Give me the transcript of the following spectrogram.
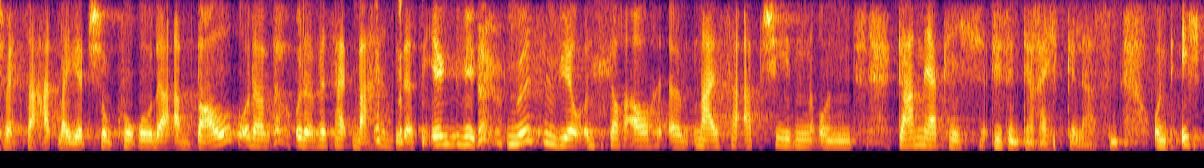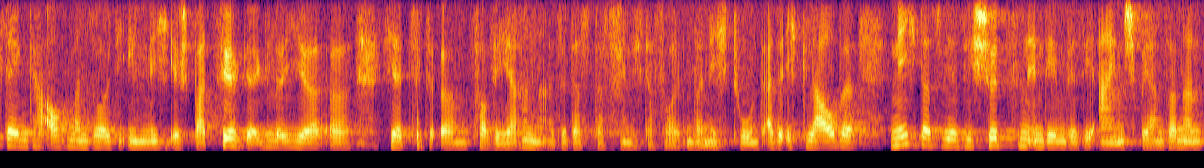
Schwester, hat man jetzt schon Corona am Bauch oder, oder weshalb machen Sie das? Irgendwie müssen wir uns doch auch äh, mal verabschieden und da merke ich, die sind ja recht gelassen. Und ich denke auch, man sollte ihnen nicht ihr Spaziergängle hier äh, jetzt ähm, verwehren. Also das, das finde ich, das sollten wir nicht tun. Also ich glaube nicht, dass wir sie schützen, indem wir sie einsperren, sondern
